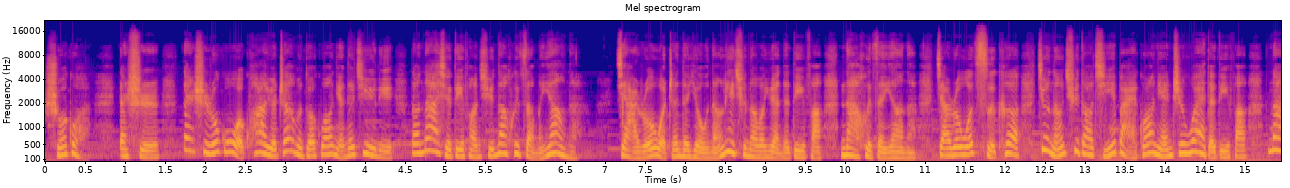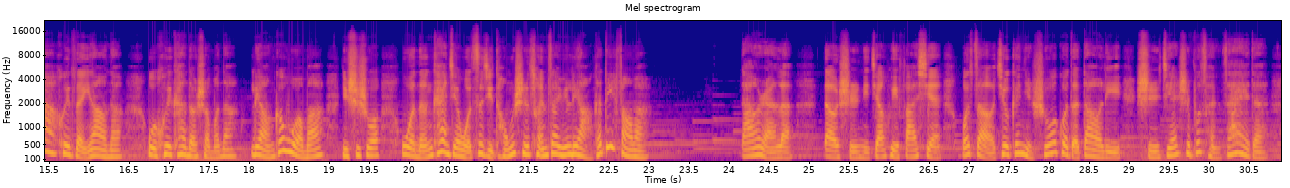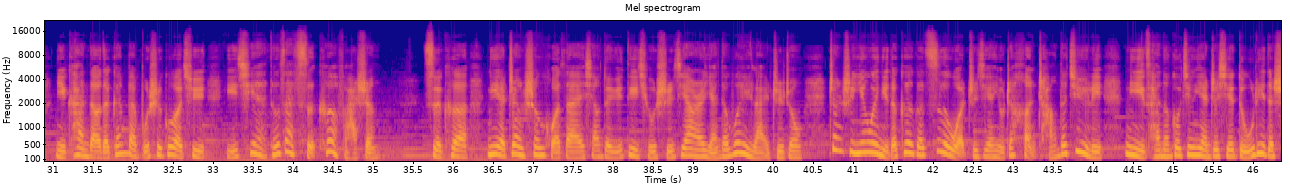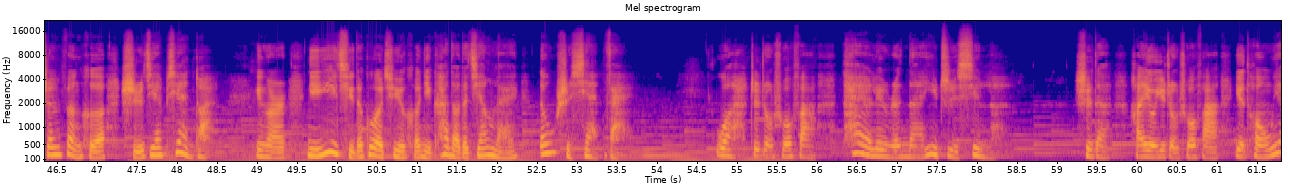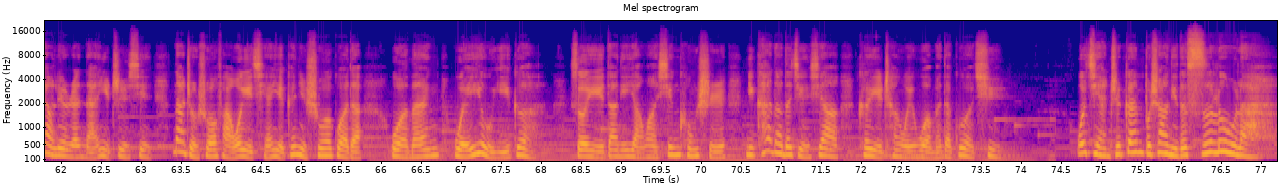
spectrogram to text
说过，但是，但是如果我跨越这么多光年的距离到那些地方去，那会怎么样呢？假如我真的有能力去那么远的地方，那会怎样呢？假如我此刻就能去到几百光年之外的地方，那会怎样呢？我会看到什么呢？两个我吗？你是说我能看见我自己同时存在于两个地方吗？当然了，到时你将会发现，我早就跟你说过的道理：时间是不存在的，你看到的根本不是过去，一切都在此刻发生。此刻，你也正生活在相对于地球时间而言的未来之中。正是因为你的各个自我之间有着很长的距离，你才能够经验这些独立的身份和时间片段。因而，你一起的过去和你看到的将来都是现在。哇，这种说法太令人难以置信了。是的，还有一种说法也同样令人难以置信。那种说法我以前也跟你说过的，我们唯有一个。所以，当你仰望星空时，你看到的景象可以称为我们的过去。我简直跟不上你的思路了。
